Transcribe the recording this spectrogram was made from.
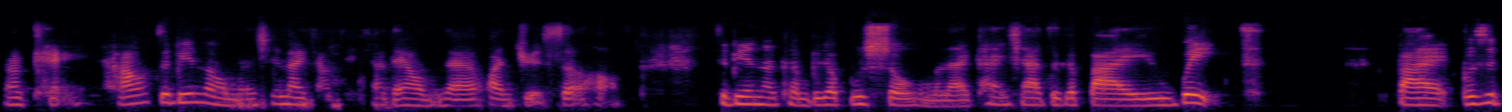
OK，好，这边呢，我们先来讲解一下，等下我们再来换角色哈。 这边呢可能比较不熟，我们来看一下这个 by weight，by 不是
